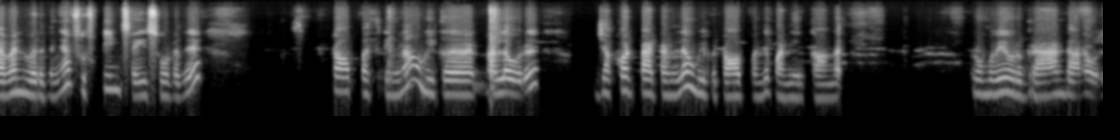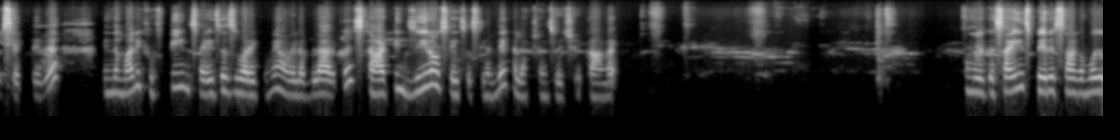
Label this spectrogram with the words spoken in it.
லெவன் வருதுங்க. ஃபிஃப்டீன் சைஸோடது டாப் பார்த்துட்டிங்கன்னா உங்களுக்கு நல்ல ஒரு ஜக்காட் பேட்டர்ன்ல உங்களுக்கு டாப் வந்து பண்ணியிருக்காங்க ரொம்பவே ஒரு கிராண்டான ஒரு செட் இது. இந்த மாதிரி ஃபிஃப்டீன் சைஸஸ் வரைக்குமே அவைலபிளா இருக்கு. ஸ்டார்டிங் ஜீரோ சைஸஸ்ல இருந்தே கலெக்ஷன்ஸ் வச்சிருக்காங்க. உங்களுக்கு சைஸ் பெருசாகும் போது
